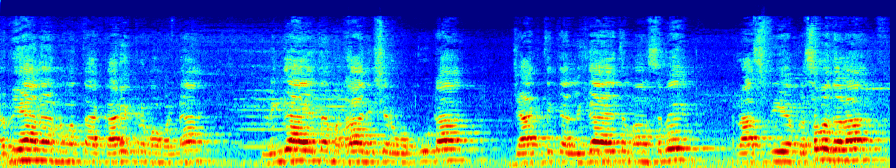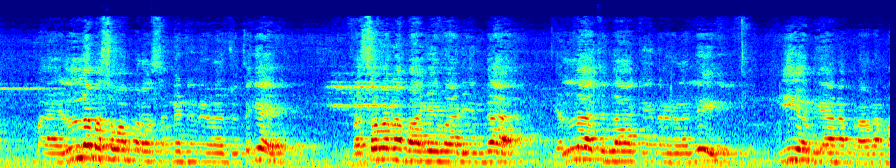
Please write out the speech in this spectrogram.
ಅಭಿಯಾನ ಅನ್ನುವಂಥ ಕಾರ್ಯಕ್ರಮವನ್ನು ಲಿಂಗಾಯತ ಮಠಾಧೀಶರ ಒಕ್ಕೂಟ, ಜಾಗತಿಕ ಲಿಂಗಾಯತ ಮಹಾಸಭೆ, ರಾಷ್ಟ್ರೀಯ ಬಸವ ದಳ, ಮ- ಎಲ್ಲ ಬಸವ ಪರ ಸಂಘಟನೆಗಳ ಜೊತೆಗೆ ಬಸವನ ಬಾಗೇವಾಡಿಯಿಂದ ಎಲ್ಲ ಜಿಲ್ಲಾ ಕೇಂದ್ರಗಳಲ್ಲಿ ಈ ಅಭಿಯಾನ ಪ್ರಾರಂಭ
